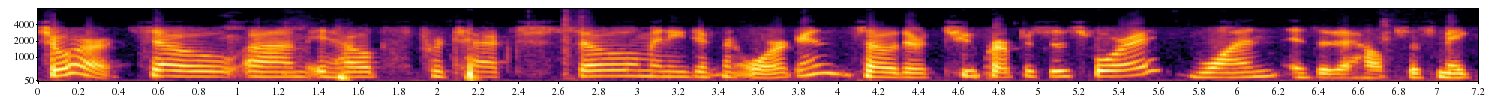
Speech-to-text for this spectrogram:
Sure. So um, it helps protect so many different organs. So there are two purposes for it. One is that it helps us make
